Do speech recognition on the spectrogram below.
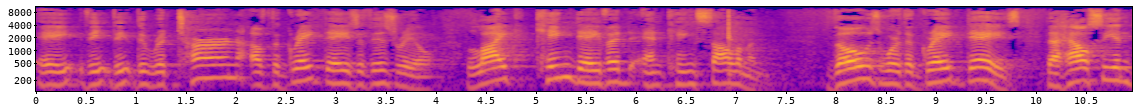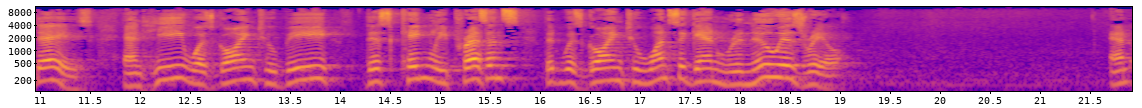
a, the, the, the return of the great days of Israel, like King David and King Solomon. Those were the great days, the halcyon days. And he was going to be this kingly presence that was going to once again renew Israel. And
